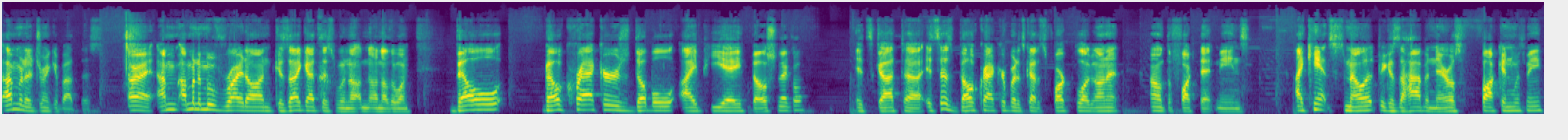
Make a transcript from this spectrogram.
I'm gonna drink about this. All right, I'm I'm gonna move right on because I got this one on another one. Bell Bell Crackers Double IPA. Belschnickel. It's got uh, it says Bell Cracker, but it's got a spark plug on it. I don't know what the fuck that means. I can't smell it because the habanero's fucking with me.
